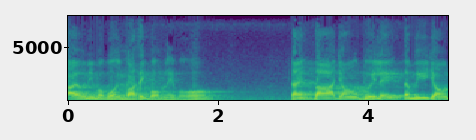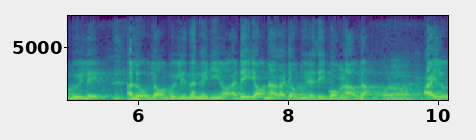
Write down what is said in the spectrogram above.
အာယုံတွေမပေါ်ရင်ဘာစိတ်ပေါ်မလဲပေါ့တိုင်းသားအကြောင်းတွေးလိုက်သမီးအကြောင်းတွေးလိုက်အလို့အကြောင်းတွေးလိုက်တန်ငယ်ချင်းရောအတိတ်အကြောင်းအနာဂတ်အကြောင်းတွေးတဲ့စိတ်ပေါ်မလာဘူးလားအဲ့လို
